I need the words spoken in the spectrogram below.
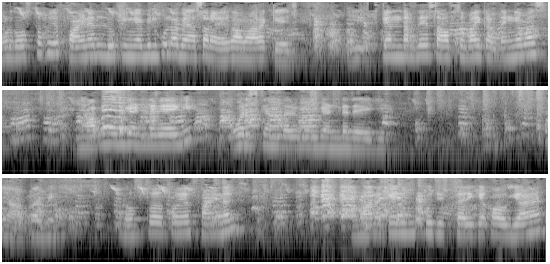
और दोस्तों, ये फाइनल लुकिंग है, बिल्कुल अब ऐसा रहेगा हमारा केज इसके अंदर से साफ़ सफ़ाई कर देंगे बस। यहाँ पे मुर्गी अंडे देगी और इसके अंदर भी मुर्गी अंडे देगी। यहाँ पर भी। दोस्तों तो ये फाइनल हमारा केज कुछ इस तरीके का हो गया है।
